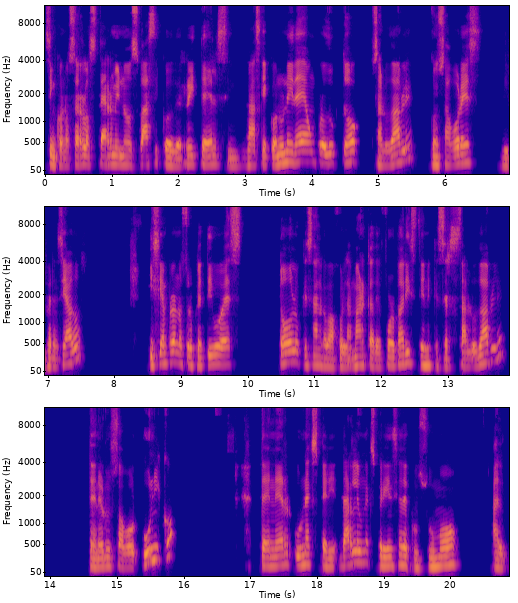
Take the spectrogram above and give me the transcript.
sin conocer los términos básicos de retail, más que con una idea, un producto saludable, con sabores diferenciados. Y siempre nuestro objetivo es todo lo que salga bajo la marca de Four Buddies tiene que ser saludable, tener un sabor único, tener una darle una experiencia de consumo al,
